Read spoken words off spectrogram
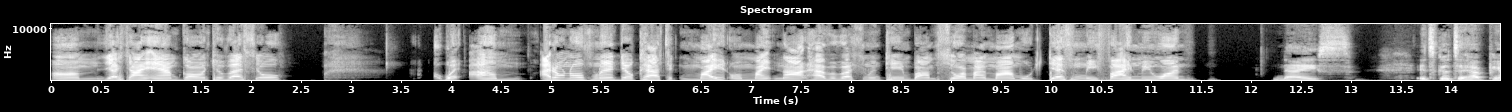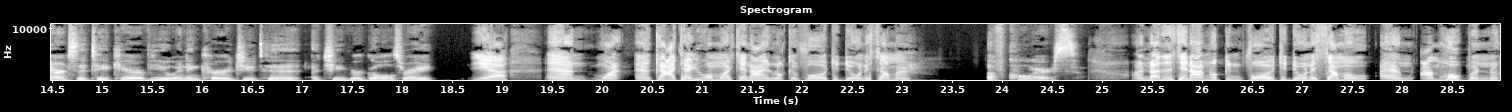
Um, yes, I am going to wrestle. Wait, um, I don't know if Lansdale Catholic might or might not have a wrestling team, but I'm sure my mom will definitely find me one. Nice. It's good to have parents that take care of you and encourage you to achieve your goals, right? Yeah, and one and can I tell you one more thing I'm looking forward to doing this summer? Of course. Another thing I'm looking forward to doing this summer, and I'm hoping the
